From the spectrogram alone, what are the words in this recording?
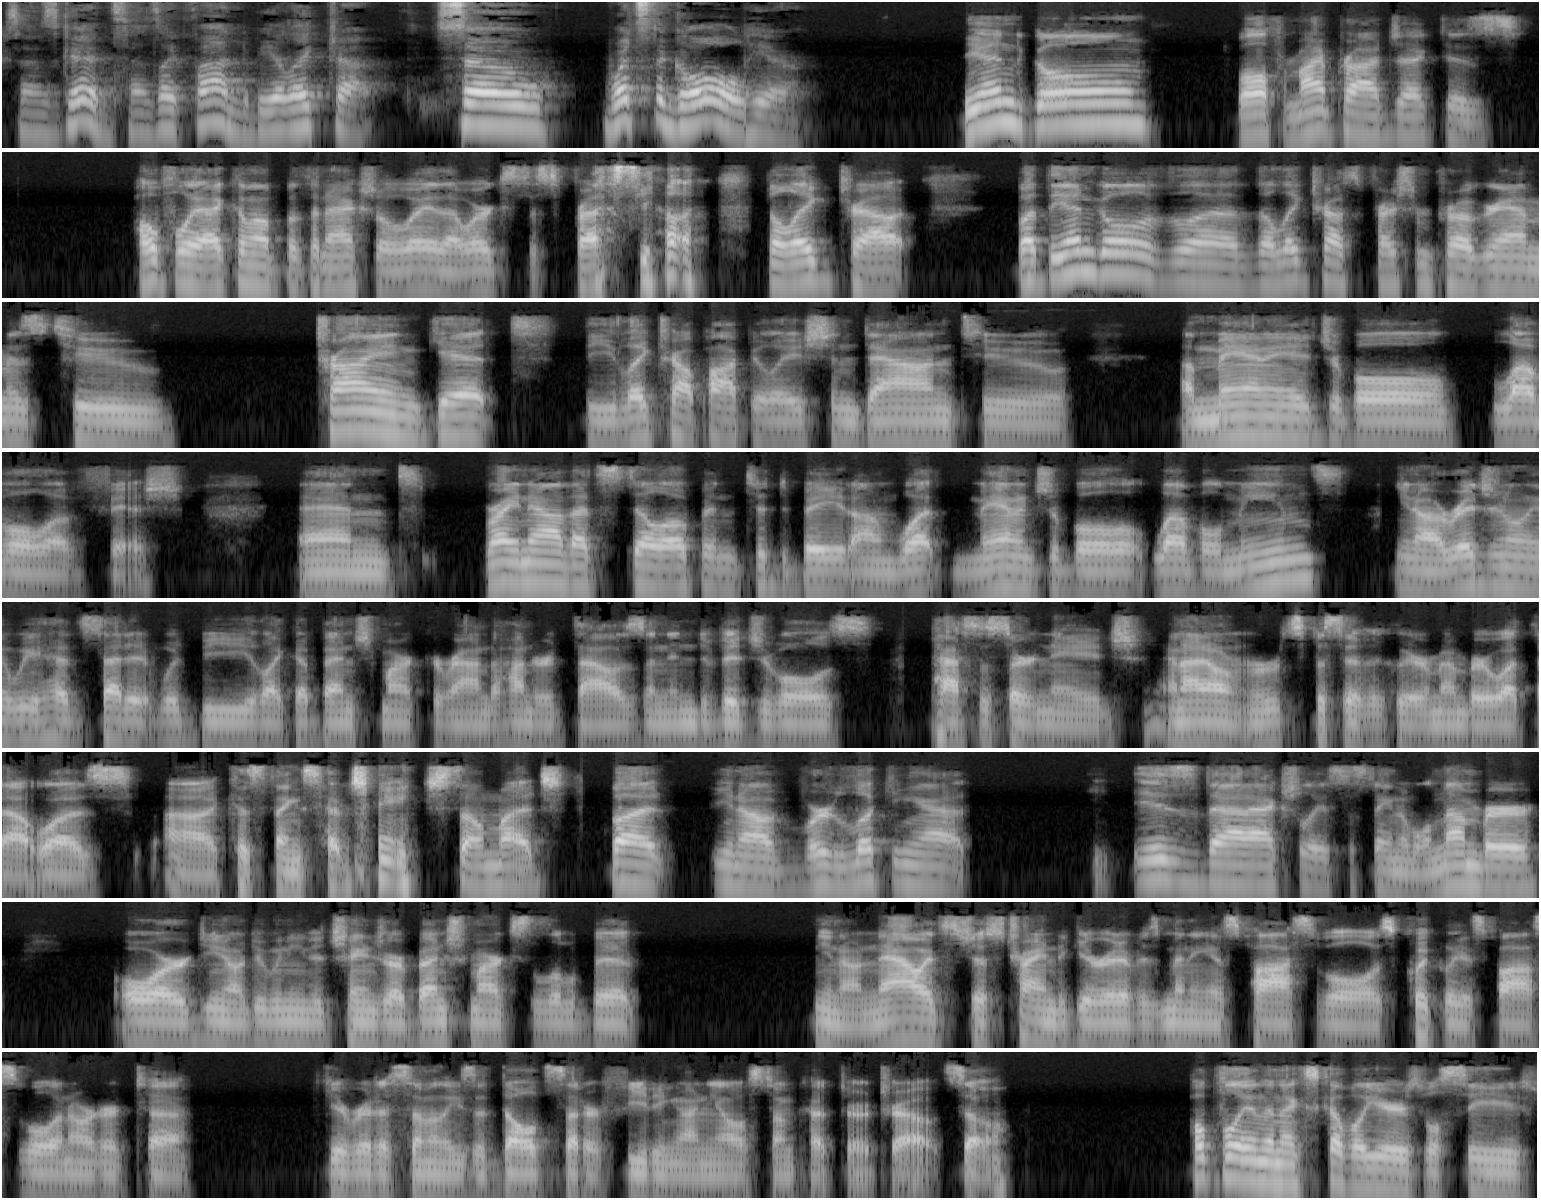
Sounds good. Sounds like fun to be a lake trout. So, what's the goal here? The end goal, well, for my project is hopefully I come up with an actual way that works to suppress the lake trout. But the end goal of the, the lake trout suppression program is to try and get the lake trout population down to a manageable level of fish. And right now that's still open to debate on what manageable level means. You know, originally we had said it would be like a benchmark around 100,000 individuals past a certain age. And I don't specifically remember what that was because uh, things have changed so much. But you know, we're looking at is that actually a sustainable number or you know, do we need to change our benchmarks a little bit? You know, now it's just trying to get rid of as many as possible as quickly as possible in order to get rid of some of these adults that are feeding on Yellowstone cutthroat trout. So hopefully in the next couple years we'll see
